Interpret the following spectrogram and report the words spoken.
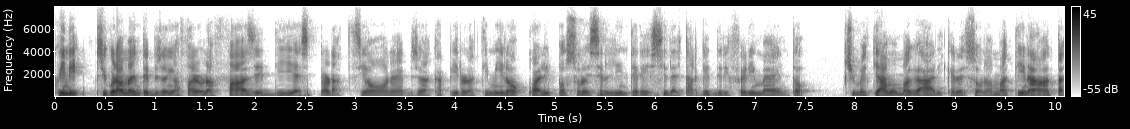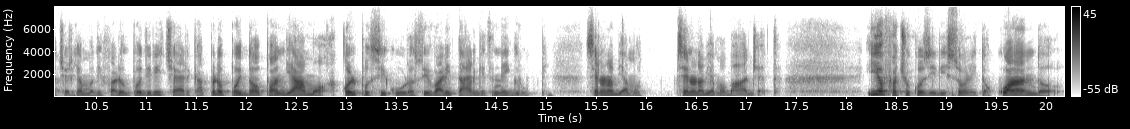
Quindi sicuramente bisogna fare una fase di esplorazione, bisogna capire un attimino quali possono essere gli interessi del target di riferimento. Ci mettiamo magari, che ne so, una mattinata, cerchiamo di fare un po' di ricerca, però poi dopo andiamo a colpo sicuro sui vari target nei gruppi, se non abbiamo, se non abbiamo budget. Io faccio così di solito, quando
